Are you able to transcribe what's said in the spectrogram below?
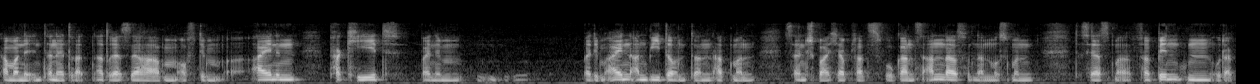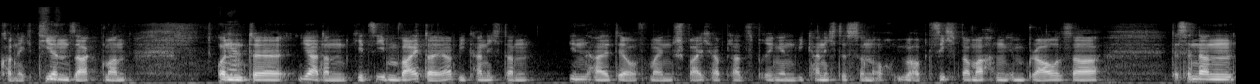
kann man eine Internetadresse haben auf dem einen Paket bei einem bei dem einen Anbieter und dann hat man seinen Speicherplatz wo ganz anders und dann muss man das erstmal verbinden oder konnektieren, sagt man. Und ja, äh, ja dann geht es eben weiter, ja. Wie kann ich dann Inhalte auf meinen Speicherplatz bringen? Wie kann ich das dann auch überhaupt sichtbar machen im Browser? Das sind dann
